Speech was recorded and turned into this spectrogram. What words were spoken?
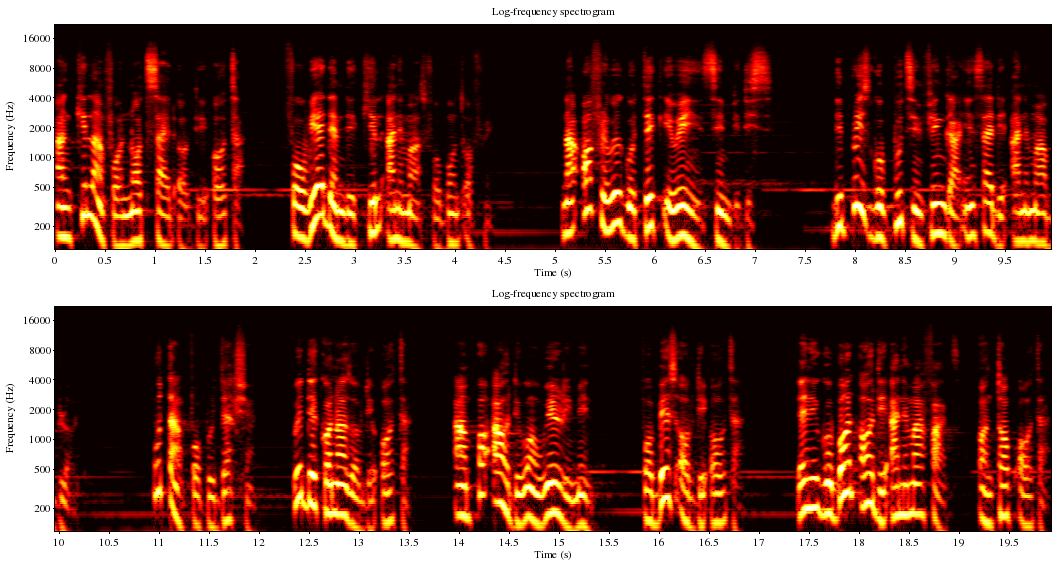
and kill am for north side of the altar for where dem dey kill animals for burnt offering. Na offering wey go take away him sin be this. The priest go put him finger inside the animal blood, put am for projection wey dey corners of the altar and pour out the one wey remain for base of the altar. Then he go burn all the animal fat on top altar,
